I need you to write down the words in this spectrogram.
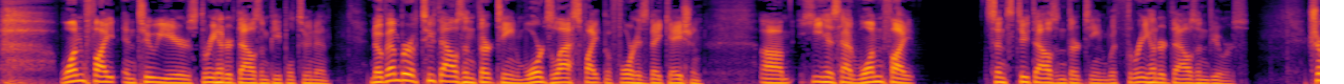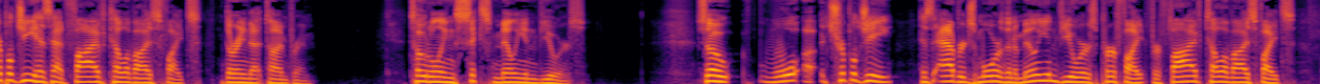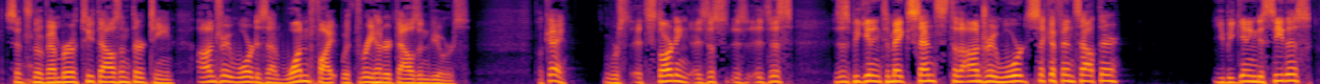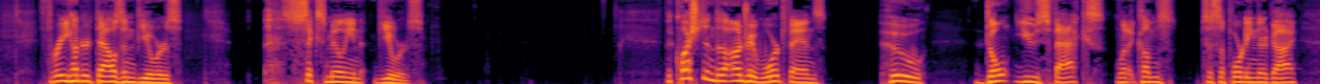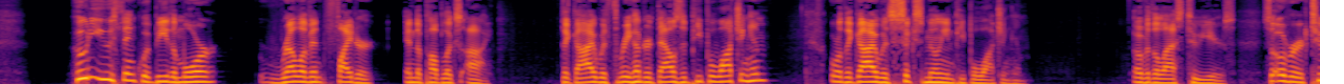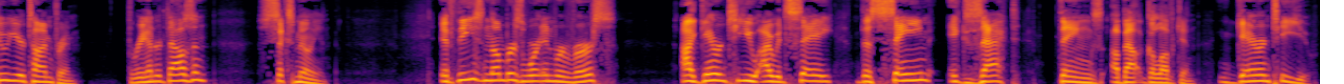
One fight in two years, 300,000 people tune in. November of 2013, Ward's last fight before his vacation. Um, he has had one fight since 2013 with 300,000 viewers. Triple G has had five televised fights during that time frame, totaling 6 million viewers. So uh, Triple G has averaged more than a million viewers per fight for five televised fights since November of 2013. Andre Ward has had one fight with 300,000 viewers. Okay, we're it's starting. Is this is, is this is this beginning to make sense to the Andre Ward sycophants out there? You beginning to see this? 300,000 viewers, 6 million viewers. The question to the Andre Ward fans who don't use facts when it comes to supporting their guy, who do you think would be the more relevant fighter in the public's eye? The guy with 300,000 people watching him or the guy with 6 million people watching him over the last 2 years? So over a 2-year time frame, 300,000, 6 million. If these numbers were in reverse, I guarantee you I would say the same exact things about Golovkin. Guarantee you.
